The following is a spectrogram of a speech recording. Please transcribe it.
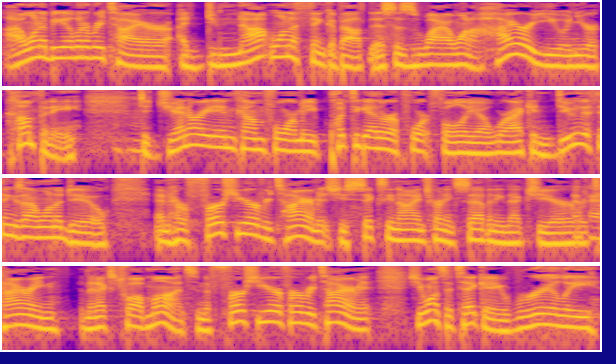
I want to be able to retire. I do not want to think about this. This is why I want to hire you and your company mm-hmm. to generate income for me, put together a portfolio where I can do the things I want to do. And her first year of retirement, she's 69, turning 70 next year, okay. retiring in the next 12 months. In the first year of her retirement, she wants to take a really,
